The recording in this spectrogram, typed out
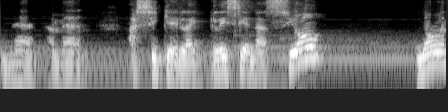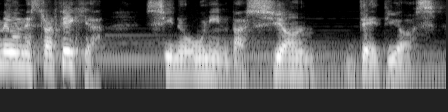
Amén, amén. Así que la iglesia nació no en una estrategia, sino una invasión de Dios.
